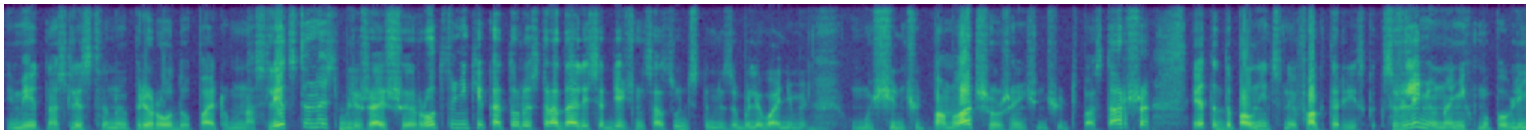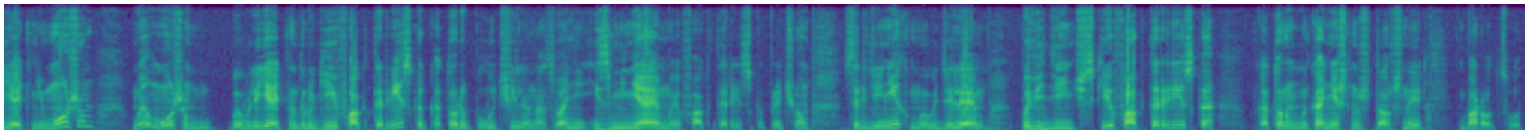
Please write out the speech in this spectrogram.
имеют наследственную природу. Поэтому наследственность, ближайшие родственники, которые страдали сердечно-сосудистыми заболеваниями, у мужчин чуть помладше, у женщин чуть постарше, это дополнительный фактор риска. К сожалению, на них мы повлиять не можем, мы можем повлиять на другие факторы риска, которые получили название изменяемые факторы риска. Причем среди них мы выделяем поведенческие факторы риска, с которыми мы, конечно же, должны бороться. Вот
